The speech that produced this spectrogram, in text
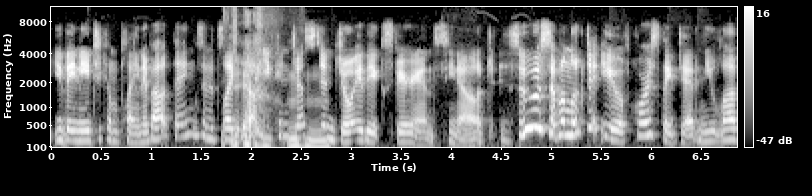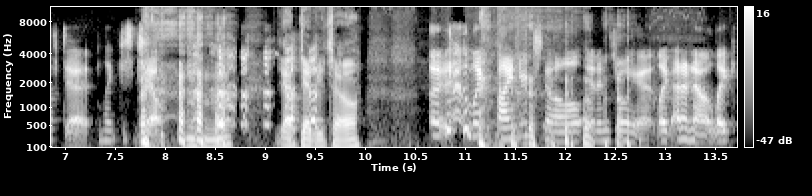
you, they need to complain about things, and it's like, Yeah. no, you can just Mhm. enjoy the experience. You know, Ooh, someone looked at you. Of course they did, and you loved it. Like, just chill. hmm Yeah, Debbie Cho. like, find your chill and enjoy it. Like, I don't know. Like,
